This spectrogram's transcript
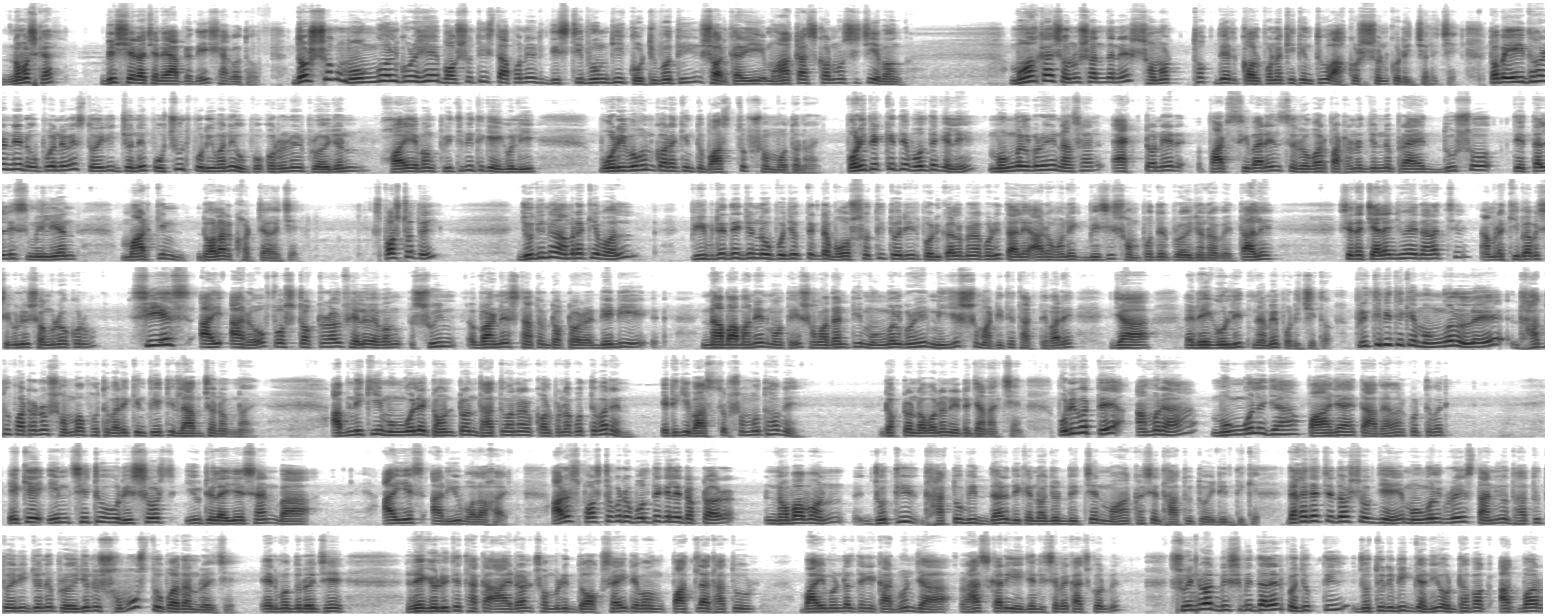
নমস্কার, বিশ্বের রচনায় আপনাদের স্বাগত। দর্শক, মঙ্গল গ্রহে বসতি স্থাপনের দৃষ্টিভঙ্গি কোটিপতি, সরকারি মহাকাশ কর্মসূচি এবং মহাকাশ অনুসন্ধানের সমর্থকদের কল্পনাকে কিন্তু আকর্ষণ করে চলেছে। তবে এই ধরনের উপনিবেশ তৈরির জন্য প্রচুর পরিমাণে উপকরণের প্রয়োজন হয় এবং পৃথিবী থেকে এগুলি পরিবহন করা কিন্তু বাস্তবসম্মত নয়। পরিপ্রেক্ষিতে বলতে গেলে মঙ্গল গ্রহে নাসার এক টনের পার্সিভারেন্স রোভার পাঠানোর জন্য প্রায় দুশো তেতাল্লিশ মিলিয়ন মার্কিন ডলার খরচা হয়েছে। স্পষ্টতই, যদি না আমরা কেবল পিঁপড়েদের জন্য উপযুক্ত একটা বসতি তৈরির পরিকল্পনা করি, তাহলে আরও অনেক বেশি সম্পদের প্রয়োজন হবে। তাহলে সেটা চ্যালেঞ্জ হয়ে দাঁড়াচ্ছে। আমরা কীভাবে সেগুলি সংগ্রহ করব? সিএসআইআরও পোস্ট ডক্টরাল ফেলো এবং সুইন বার্নের স্নাতক ডক্টর ডেডি নাবামানের মতে সমাধানটি মঙ্গল গ্রহের নিজস্ব মাটিতে থাকতে পারে, যা রেগুলিত নামে পরিচিত। পৃথিবী থেকে মঙ্গলে ধাতু পাঠানো সম্ভব হতে পারে, কিন্তু এটি লাভজনক নয়। আপনি কি মঙ্গলে টন টন ধাতু আনার কল্পনা করতে পারেন? এটি কি বাস্তবসম্মত হবে? ডক্টর নবনন এটা জানাচ্ছেন। পরিবর্তে আমরা মঙ্গলে যা পাওয়া যায় তা ব্যবহার করতে পারি। একে ইনসিটু রিসোর্স ইউটিলাইজেশন বা আইএসআরইউ বলা হয়। আরও স্পষ্ট করে বলতে গেলে ডক্টর নবাবন জ্যোতির ধাতুবিদ্যার দিকে নজর দিচ্ছেন মহাকাশে ধাতু তৈরির দিকে। দেখা যাচ্ছে দর্শক যে মঙ্গল গ্রহে স্থানীয় ধাতু তৈরির জন্য প্রয়োজনীয় সমস্ত উপাদান রয়েছে। এর মধ্যে রয়েছে রেগুলিতে থাকা আয়রন, সমৃদ্ধ অক্সাইড এবং পাতলা ধাতুর বায়ুমণ্ডল থেকে কার্বন যা হ্রাসকারী এজেন্ট হিসেবে কাজ করবে। সুইনবার্গ বিশ্ববিদ্যালয়ের প্রযুক্তি, জ্যোতির্বিজ্ঞানী অধ্যাপক আকবর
